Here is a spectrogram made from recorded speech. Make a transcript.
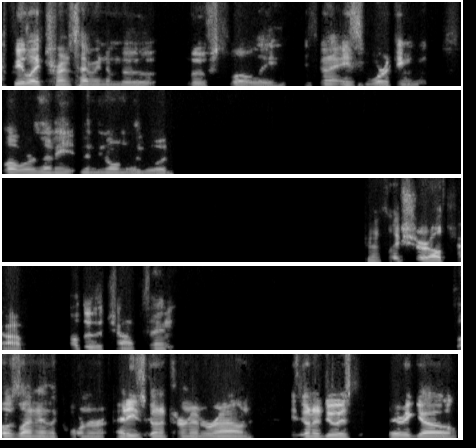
I feel like Trent's having to move move slowly. He's gonna he's working slower than he than he normally would. Trent's like, sure, I'll chop. I'll do the chop thing. Clothesline in the corner. Eddie's gonna turn it around. He's gonna do his. There we go.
